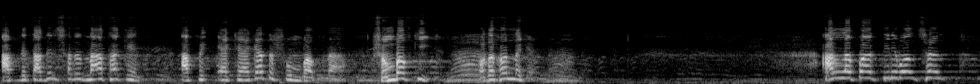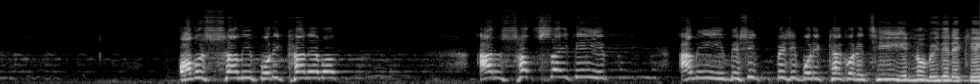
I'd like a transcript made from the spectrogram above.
আপনি তাদের সাথে না থাকেন, আপনি একা একা তো সম্ভব না। সম্ভব কি? কতক্ষণ না কেন? আল্লাহ পাক তিনি বলছেন অবশ্য আমি পরীক্ষা নেব। আর সব সাইতে আমি বেশি বেশি পরীক্ষা করেছি নবীদেরকে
